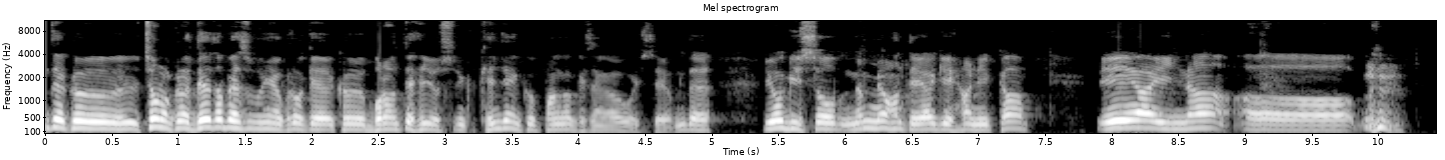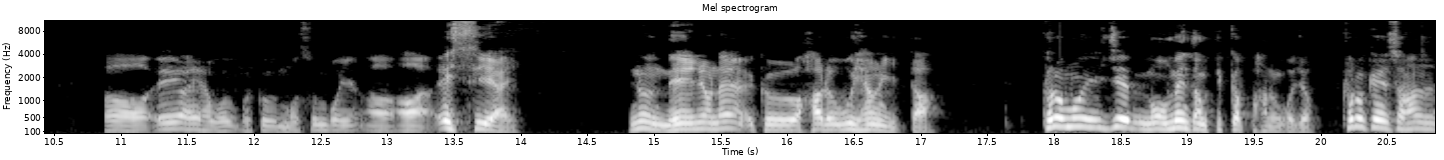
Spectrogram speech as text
근데 그 저는 그 데이터베이스 분야 그렇게 그 volunteer 해줬으니까 굉장히 그 반갑게 생각하고 있어요. 근데 여기서 몇 명한테 이야기하니까 AI나 어, 어 AI하고 그 무슨 뭐야 어, 어, SCI는 내년에 그 할 의향이 있다. 그러면 이제 momentum pick up 하는 거죠. 그렇게 해서 한,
